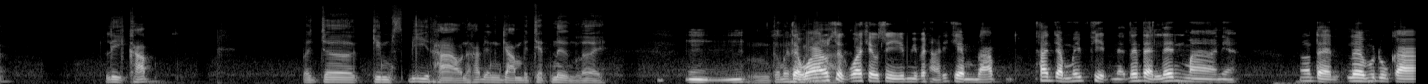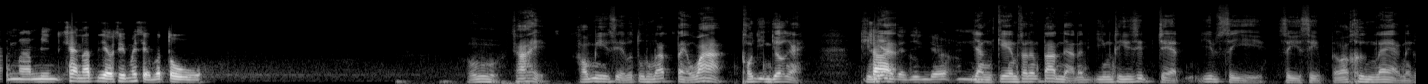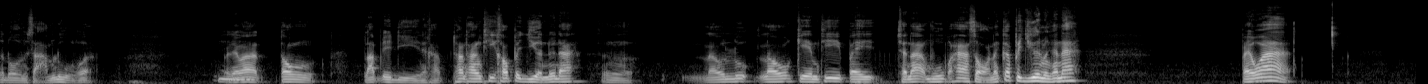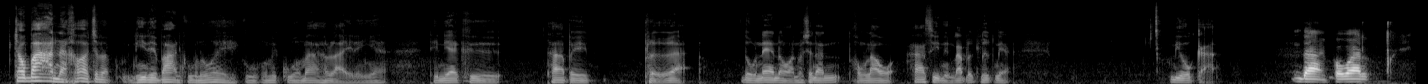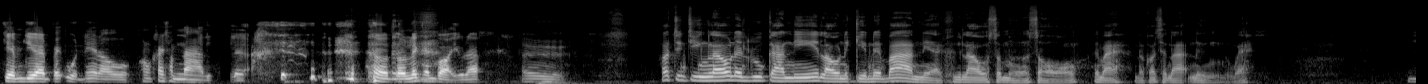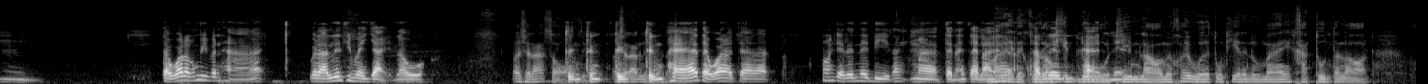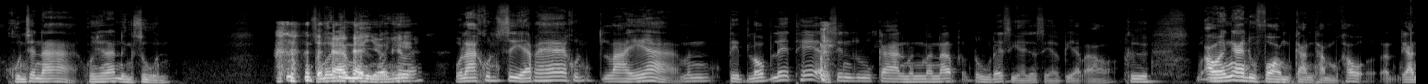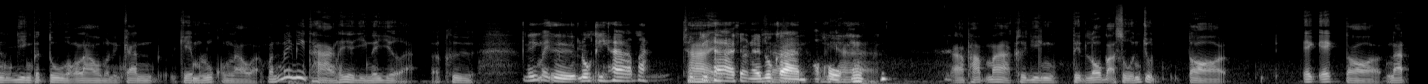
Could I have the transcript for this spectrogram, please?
ลีกครับ ไปเจอกิมสบี้ทาวน์นะครับ ยังยำไป7-1เลยอืมอืมก็ไม่ธรรมดแต่ว่ารู้สึกว่าเชลซีมีปัญหาที่เกมรับ ถ้าจะไม่ผิดเนี่ย ตั้งแต่เล่นมาเนี่ย ตั้งแต่เริ่มฤดูกาลมามีแค่นัดเดียวที่ไม่เสียประตูโอ้ใช่ เขามีเสียประตูทุกนัด แต่ว่าเขายิงเยอะไง ทีใช่เนี้ยแต่ยิงเยอะมอย่างเกมซาร์ตันเนี่ยยิงทีสิบเจ็ดยี่สี่สี่สิบแปลว่าครึ่งแรกเนี่ยก็โดนสามลูกแล้วอะอืมแปลว่าต้อง รับได้ดีนะครับ ทั้งๆที่เขาไปเยือนด้วยนะเออแล้วลุแล้วเกมที่ไปชนะวูฟห้าสองนั้นก็ไปเยือนเหมือนกันนะแปลว่าเจ้าบ้านน่ะเขาอาจจะแบบนี่ในบ้านกูนะเว้ยกูก็ไม่กลัวมากเท่าไหร่อะไรเงี้ย ทีเนี้ยคือถ้าไปเผลออะโดนแน่นอน เพราะฉะนั้นของเราห้าสี่หนึ่งรับลึกๆ เนี่ย มีโอกาส ได้ เพราะว่าเกมเยือนไปอุดเนี่ยเราค่อนข้างชำนาญเลยอะเราเราเล่นกันบ่อยอยู่แล้ว เออเพราะจริง ๆ แล้วในฤดูกาลนี้เราในเกมในบ้านเนี่ย คือเราเสมอสองใช่ไหมแล้วก็ชนะหนึ่งถูกไหมอืม แต่ว่าเราก็มีปัญหา เวลาเล่นทีมใหญ่ๆเราก็ชนะสองถึงสิถึงถึงเราชนะหนึ่ถึงแพ้แต่ว่าเราจะต้องจะเล่นได้ดีตั้งมาแต่ไหนแต่ไรไม่แล้วแต่คุถ้าณลองเล่นคิดแผดูนเนี่ยทีมเราไม่ค่อยเวิร์กตรงที่อะไรรู้ไหมขาดทุนตลอด คุณชนะ คุณชนะหนึ่งศูนย์เสมอหแพ้นึ่งหแพ้นึ่งเยออะย่างใช่นี้ไหม เวลาคุณเสียแพ้คุณไหลอะ มันติดลบเละเทะอะเส้นฤดูกาลมันมันนับดูได้เสียจะเสียเปรียบเอา คือ เอาง่ายๆดูฟอร์มการทำเข้าการยิงประตูของเราเหมือนกันเกมลุกของเราอะ มันไม่มีทางที่จะยิงได้เยอะอะก็คือ นี่ไม่คือลูกที่ห้าป่ะใช่ลูกที่ห้าใช่ไหมในฤดูกาลโอ้โหที่าอาพับมากคือยิงติดลบอะศูนย์จุดต่อ xx ต่อนัด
